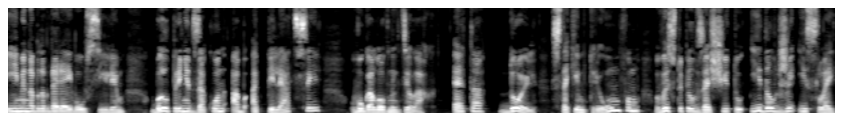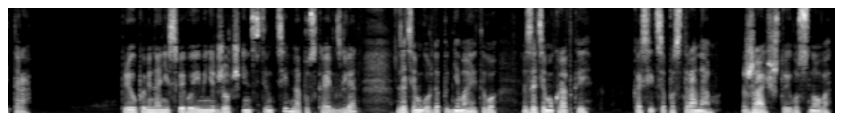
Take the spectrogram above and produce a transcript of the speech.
И именно благодаря его усилиям был принят закон об апелляции в уголовных делах. Это Дойль с таким триумфом выступил в защиту Идолджи и Слейтера. При упоминании своего имени Джордж инстинктивно опускает взгляд, затем гордо поднимает его, затем украдкой косится по сторонам. Жаль, что его снова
